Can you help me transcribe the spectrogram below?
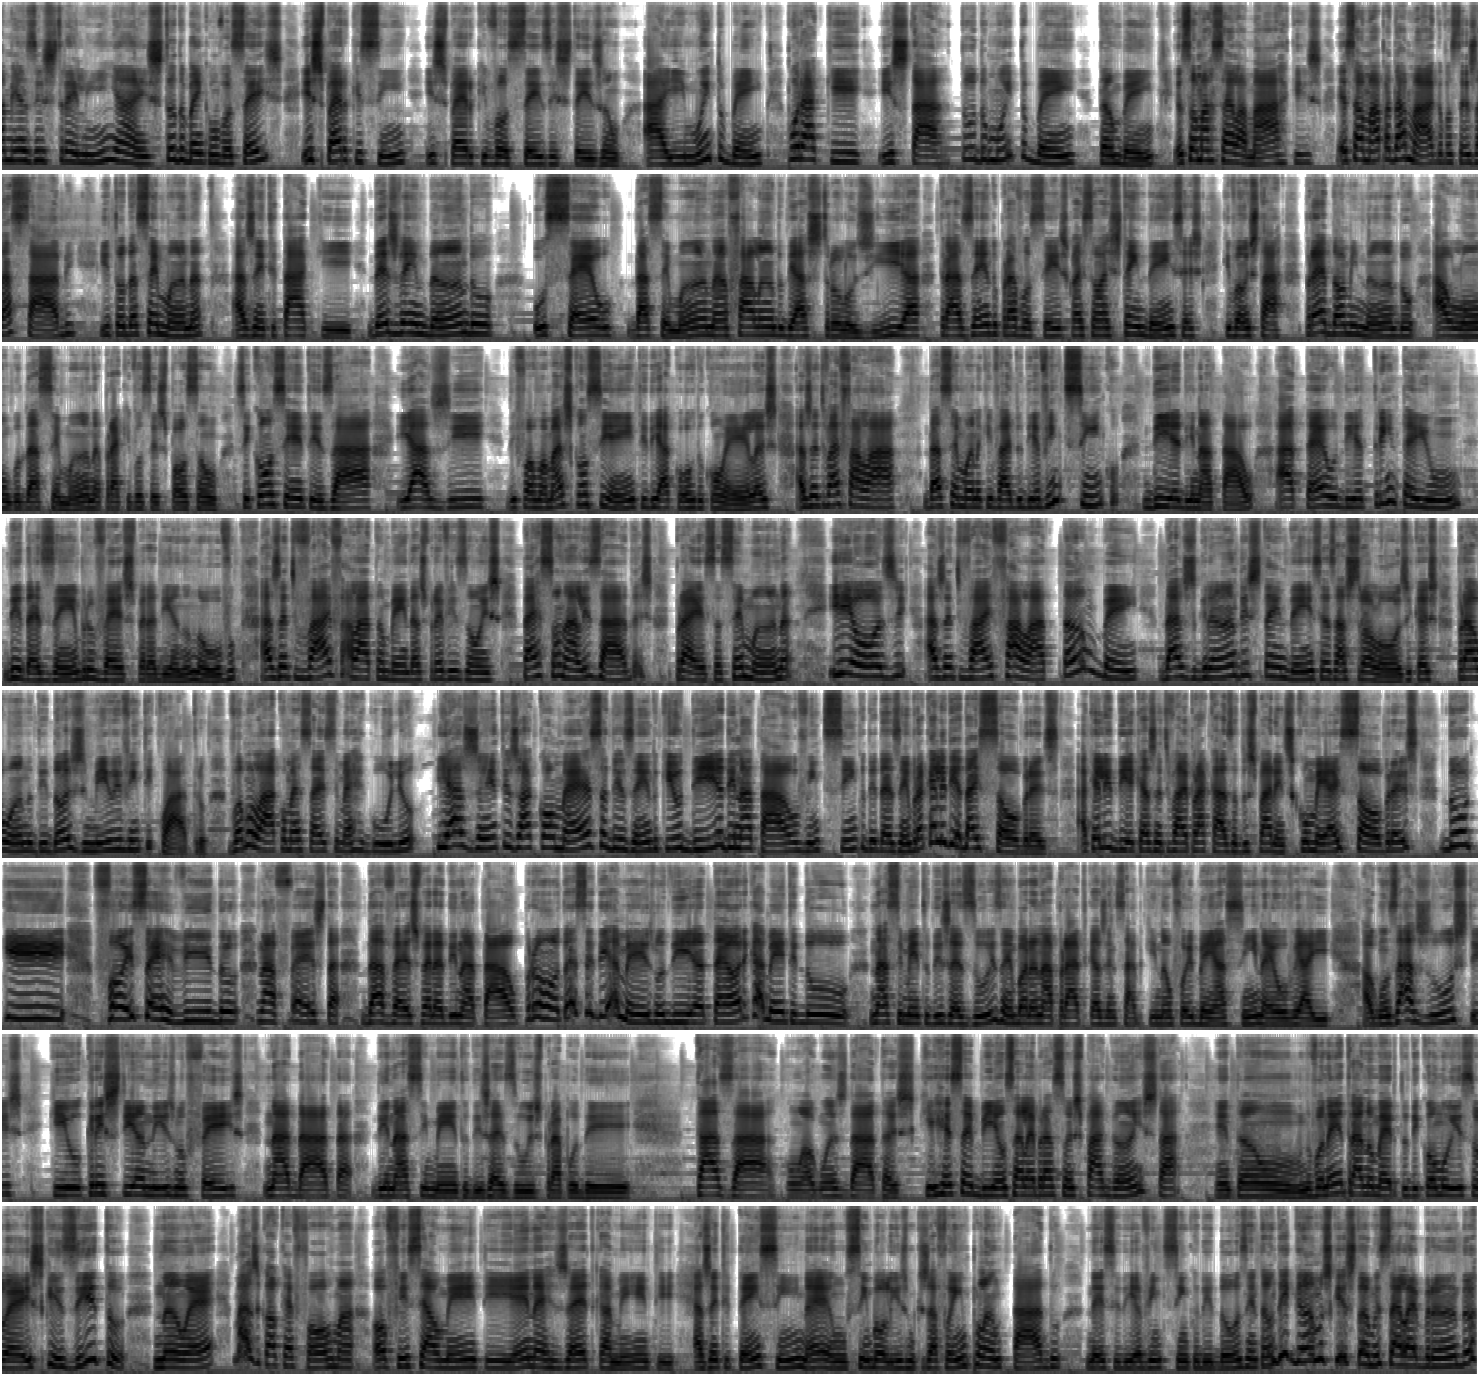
Olá, minhas estrelinhas! Tudo bem com vocês? Espero que sim, espero que vocês estejam aí muito bem. Por aqui está tudo muito bem também. Eu sou Marcela Marques, esse é o Mapa da Maga, você já sabe, e toda semana a gente tá aqui desvendando o céu da semana, falando de astrologia, trazendo para vocês quais são as tendências que vão estar predominando ao longo da semana para que vocês possam se conscientizar e agir de forma mais consciente de acordo com elas. A gente vai falar da semana que vai do dia 25, dia de Natal, até o dia 31 de dezembro, véspera de Ano Novo. A gente vai falar também das previsões personalizadas para essa semana. E hoje a gente vai falar também das grandes tendências astrológicas para o ano de 2024. Vamos lá começar esse mergulho e a gente já começa dizendo que o dia de Natal, 25 de dezembro, aquele dia das sobras, aquele dia que a gente vai para casa dos parentes comer as sobras do que foi servido na festa da véspera de Natal. Pronto, esse dia mesmo, dia teoricamente do nascimento de Jesus, embora na prática a gente sabe que não foi bem assim, né? Houve aí alguns ajustes que o cristianismo fez na data de nascimento de Jesus para poder casar com algumas datas que recebiam celebrações pagãs, tá? Então, não vou nem entrar no mérito de como isso é esquisito, não é? Mas de qualquer forma, oficialmente, energeticamente, a gente tem sim, né, um simbolismo que já foi implantado nesse dia 25 de 12. Então, digamos que estamos celebrando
